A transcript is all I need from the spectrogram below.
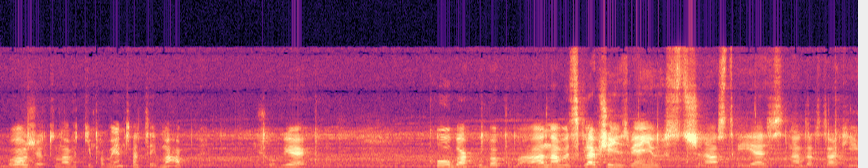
Boże, to nawet nie pamiętam tej mapy. Człowieku. Kuba, Kuba, Kuba. A nawet sklep się nie zmienił. Z 13 jest nadal taki.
